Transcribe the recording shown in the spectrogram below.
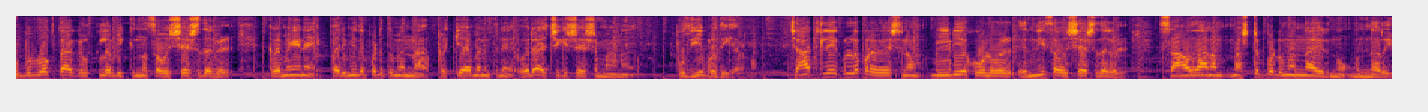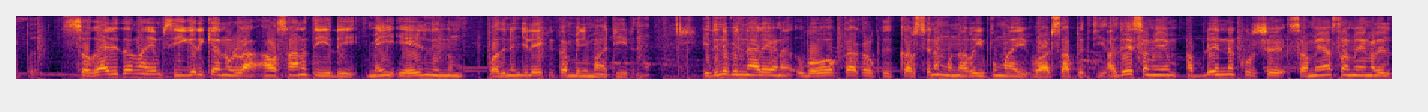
ഉപഭോക്താക്കൾക്ക് ലഭിക്കുന്ന സവിശേഷതകൾ ക്രമേണ പരിമിതപ്പെടുത്തുമെന്ന പ്രഖ്യാപനത്തിന് ഒരാഴ്ചയ്ക്ക് ശേഷമാണ് പുതിയ പ്രതികരണം. ചാറ്റിലേക്കുള്ള പ്രവേശനം വീഡിയോ കോളുകൾ എന്നീ സവിശേഷതകൾ സാവധാനം നഷ്ടപ്പെടുമെന്നായിരുന്നു മുന്നറിയിപ്പ്. സ്വകാര്യതാ നയം സ്വീകരിക്കാനുള്ള അവസാന തീയതി മെയ് ഏഴിൽ നിന്നും പതിനഞ്ചിലേക്ക് കമ്പനി മാറ്റിയിരുന്നു. ഇതിന് പിന്നാലെയാണ് ഉപഭോക്താക്കൾക്ക് കർശന മുന്നറിയിപ്പുമായി വാട്സാപ്പ് എത്തിയത്. അതേസമയം അപ്ഡേറ്റിനെക്കുറിച്ച് സമയാസമയങ്ങളിൽ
